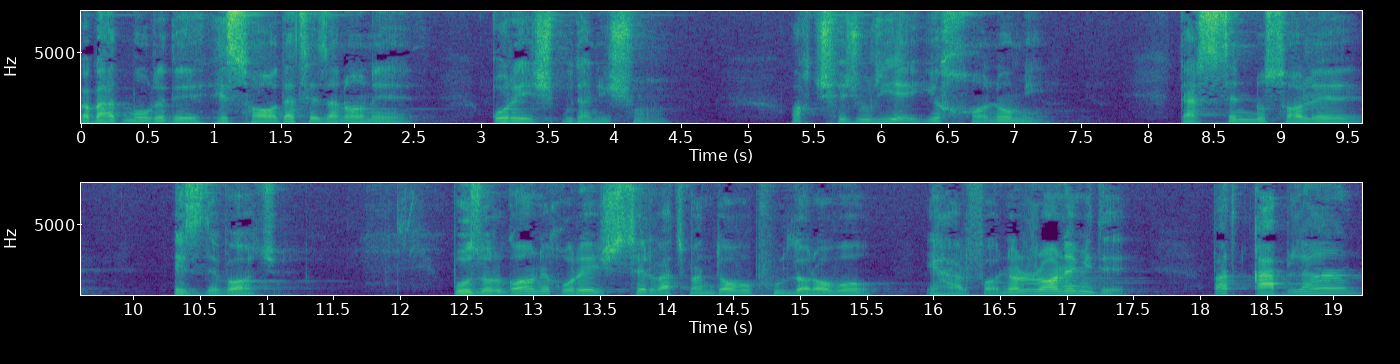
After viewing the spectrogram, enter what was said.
و بعد مورد حسادت زنان قریش بودن ایشون وقت چجوریه یه خانمی در سن و سال ازدواج؟ بزرگان قریش ثروتمندا و پولدارا و این حرفا اینا رو راه نمیده. بعد قبلا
